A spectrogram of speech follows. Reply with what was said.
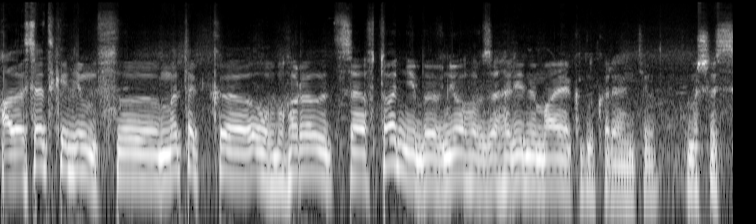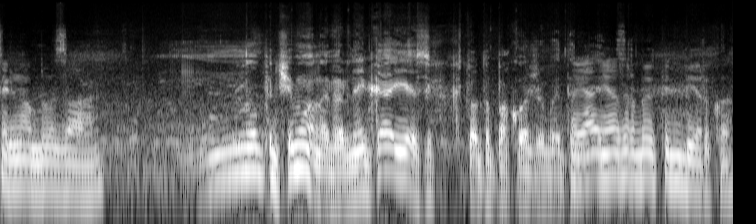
Але все-таки Дім, ми так е, обговорили це авто, ніби в нього взагалі немає конкурентів. Ми щось сильно облизали. Ну почему? Наверняка есть кто-то похожий в этом. Я, я зробив підбірку.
